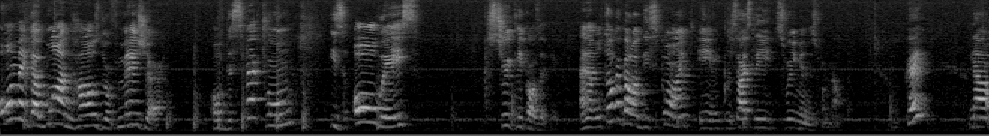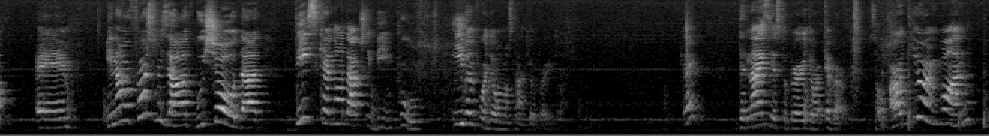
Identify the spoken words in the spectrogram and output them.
omega 1 Hausdorff measure of the spectrum is always strictly positive. And I will talk about this point in precisely three minutes from now. Okay? Now, um, in our first result, we show that this cannot actually be improved even for the almost Mathieu operator. Okay? The nicest operator ever. So our theorem one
